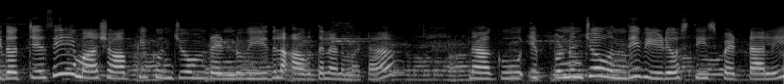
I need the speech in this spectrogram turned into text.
ఇది వచ్చేసి మా షాప్కి కొంచెం రెండు వీధుల అవతలనమాట. నాకు ఎప్పటి నుంచో ఉంది వీడియోస్ తీసి పెట్టాలి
